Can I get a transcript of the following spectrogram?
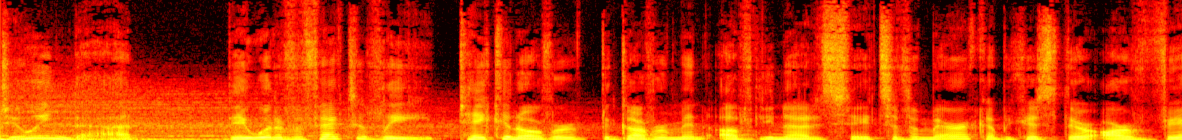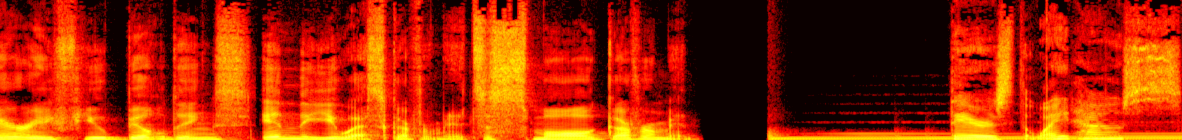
doing that, they would have effectively taken over the government of the United States of America because there are very few buildings in the U.S. government. It's a small government. There's the White House,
